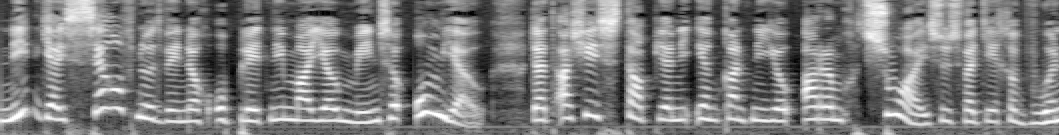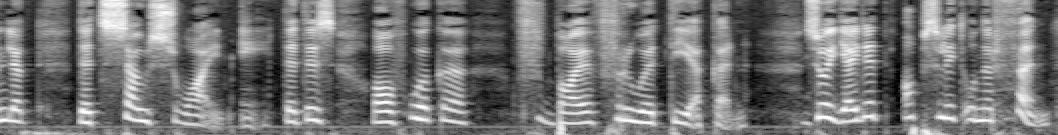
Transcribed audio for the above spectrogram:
nie jouself noodwendig oplet nie, maar jou mense om jou. Dat as jy stap jy aan die een kant nie jou arm swaai soos wat jy gewoonlik dit sou swaai nie. Dit is half ook 'n baie vroeë teken. So jy dit absoluut ondervind.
